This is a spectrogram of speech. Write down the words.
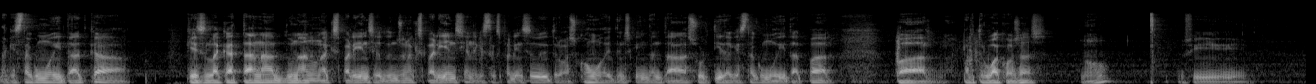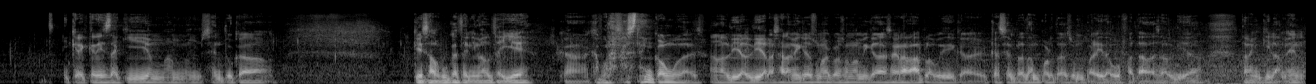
d'aquesta comoditat que, que és la que t'ha anat donant una experiència, tu tens una experiència, en aquesta experiència tu t'hi trobes còmode i tens que intentar sortir d'aquesta comoditat per, per, per trobar coses, no? O sigui, i crec que des d'aquí em, em, em sento que, que és algú que tenim al taller, que, que volem estar incòmodes en el dia al dia. La ceràmica és una cosa una mica desagradable, vull dir que, que sempre t'emportes un parell de bufetades al dia tranquil·lament.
